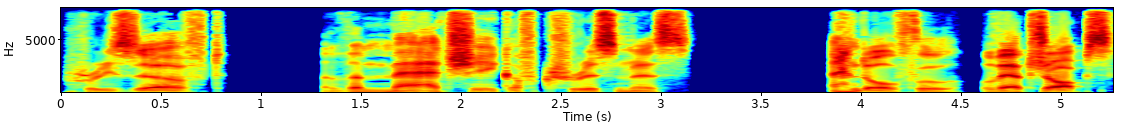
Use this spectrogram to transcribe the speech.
preserved the magic of Christmas and also their jobs.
